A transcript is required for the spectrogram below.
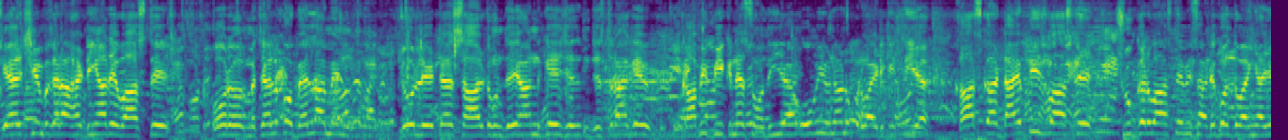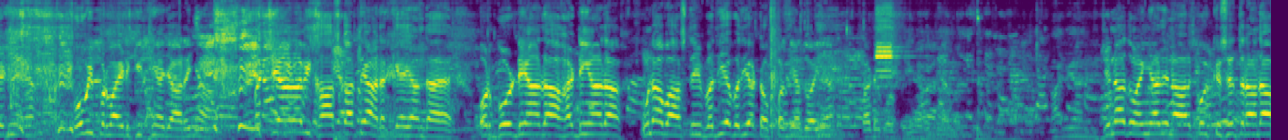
ਕੈਲਸ਼ੀਅਮ ਵਗੈਰਾ ਹੱਡੀਆਂ ਦੇ ਵਾਸਤੇ ਔਰ ਮੈਥੈਲਕੋ ਬੈਲਾਮਿਨ ਜੋ ਲੇਟੈਸਟ ਸਾਲਟ ਹੁੰਦੇ ਹਨ ਕਿ ਜਿ- ਜਿਸ ਤਰ੍ਹਾਂ ਕਿ ਕਾਫੀ ਵੀਕਨੈਸ ਆਉਂਦੀ ਹੈ, ਉਹ ਵੀ ਉਹਨਾਂ ਨੂੰ ਪ੍ਰੋਵਾਈਡ ਕੀਤੀ ਹੈ। ਖਾਸ ਕਰ ਡਾਇਬਟੀਜ਼ ਵਾਸਤੇ ਸ਼ੂਗਰ ਵਾਸਤੇ ਵੀ ਸਾਡੇ ਕੋਲ ਦਵਾਈਆਂ ਜਿਹੜੀਆਂ ਉਹ ਵੀ ਪ੍ਰੋਵਾਈਡ ਕੀਤੀਆਂ ਜਾ ਰਹੀਆਂ। ਬੱਚਿਆਂ ਦਾ ਵੀ ਖਾਸ ਕਰ ਧਿਆਨ ਰੱਖਿਆ ਜਾਂਦਾ ਹੈ ਔਰ ਗੋਡਿਆਂ ਦਾ, ਹੱਡੀਆਂ ਦਾ, ਉਹਨਾਂ ਵਾਸਤੇ ਵੀ ਵਧੀਆ ਵਧੀਆ ਟੌਪਰ ਦੀਆਂ ਦਵਾਈਆਂ ਸਾਡੇ ਕੋਲ ਪਈਆਂ ਹੁੰਦੀਆਂ ਜਿਨ੍ਹਾਂ ਦਵਾਈਆਂ ਦੇ ਨਾਲ ਕੋਈ ਕਿਸੇ ਤਰ੍ਹਾਂ ਦਾ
